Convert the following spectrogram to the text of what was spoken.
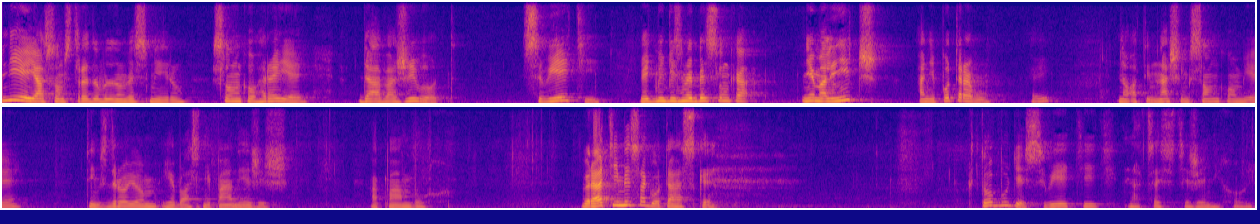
Nie ja som stredobodom vesmíru. Slnko hreje, dáva život, svieti. Veď my by sme bez slnka nemali nič, ani potravu. Hej? No a tým našim slnkom je, tým zdrojom je vlastne Pán Ježiš a Pán Boh. Vrátime sa k otázke. Kto bude svietiť na ceste ženichovi?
